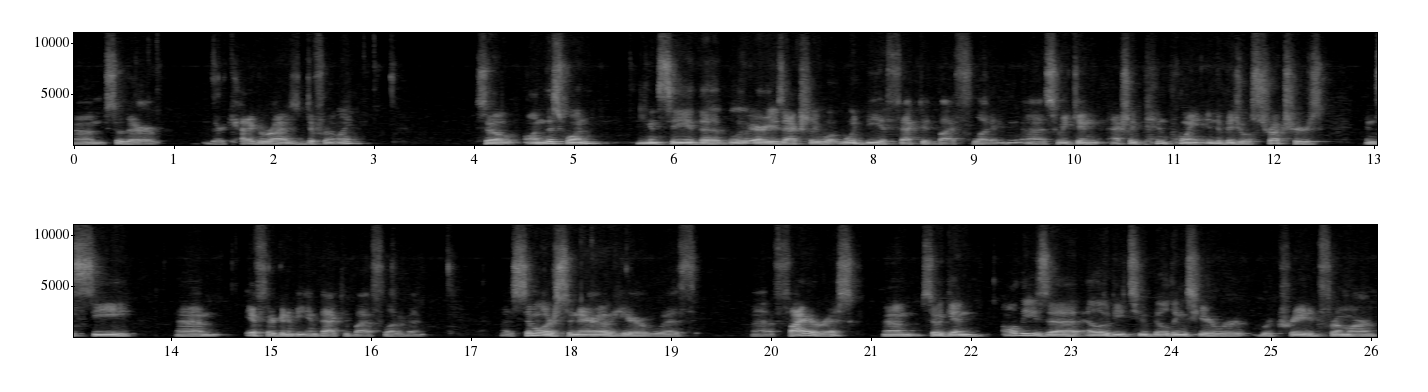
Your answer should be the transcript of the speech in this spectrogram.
Um, so they're, they're categorized differently. So on this one, you can see the blue area is actually what would be affected by flooding. Uh, so we can actually pinpoint individual structures and see um, if they're going to be impacted by a flood event. A similar scenario here with uh, fire risk. Um, so again, all these uh, LOD2 buildings here were, were created from our,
